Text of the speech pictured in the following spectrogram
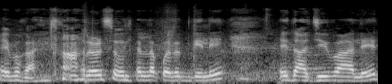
हे बघा नारळ सोल्याला परत गेले. हे दाजीबा आलेत.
